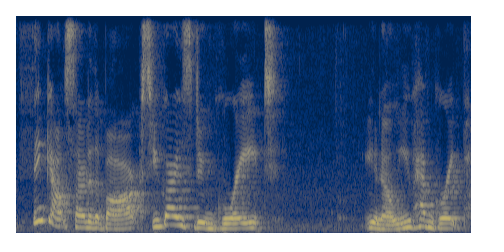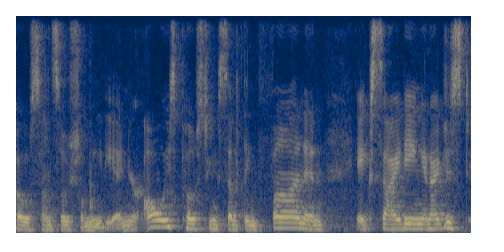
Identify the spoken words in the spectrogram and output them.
think outside of the box. You guys do great you know, you have great posts on social media and you're always posting something fun and exciting. And I just,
